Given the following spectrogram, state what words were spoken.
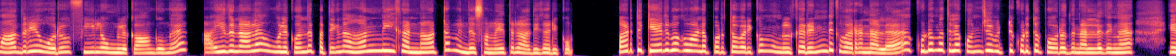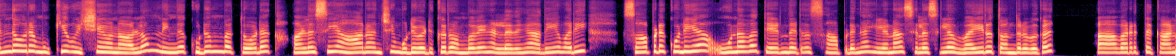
மாதிரி ஒரு ஃபீல் உங்களுக்கு ஆகுங்க. அ இதனால உங்களுக்கு வந்து பார்த்தீங்கன்னா, ஆன்மீக நாட்டம் இந்த சமயத்துல அதிகரிக்கும். அடுத்து கேது பகவானை பொறுத்த வரைக்கும் உங்களுக்கு ரெண்டுக்கு வரனால, குடும்பத்துல கொஞ்சம் விட்டு கொடுத்து போறது நல்லதுங்க. எந்த ஒரு முக்கிய விஷயம்னாலும் நீங்க குடும்பத்தோட அலசி, ஆராய்ஞ்சு முடிவெடுக்க ரொம்பவே நல்லதுங்க. அதே மாதிரி சாப்பிடக்கூடிய உணவை தேர்ந்தெடுத்து சாப்பிடுங்க. இல்லைன்னா சில சில வயிறு தொந்தரவுகள் வரத்துக்கான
